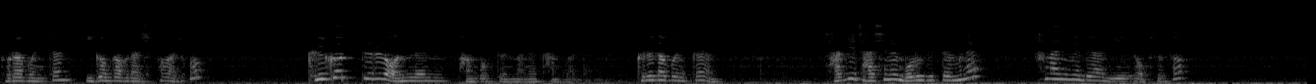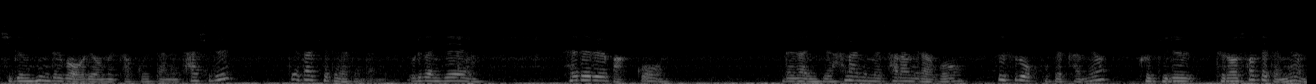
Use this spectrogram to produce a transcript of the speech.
돌아보니까 이건가 보다 싶어가지고 그것들을 얻는 방법들만을 강구한다는 거예요. 그러다 보니까 자기 자신을 모르기 때문에 하나님에 대한 이해가 없어서 지금 힘들고 어려움을 겪고 있다는 사실을 깨닫게 돼야 된다는 거예요. 우리가 이제 세례를 받고 내가 이제 하나님의 사람이라고 스스로 고백하며 그 길을 들어서게 되면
